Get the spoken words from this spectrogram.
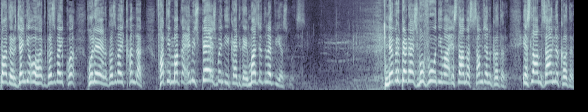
بدر جنگہِ عہد غزباے حُلین غزباے خندق فتح مکہ امِچ پیش بندی کتہِ گٔے مسجد نبی یس نیبرٕ پٮ۪ٹھ ٲسۍ وفوٗد یِوان اِسلامس سمجھنہٕ خٲطرٕ اِسلام زاننہٕ خٲطرٕ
